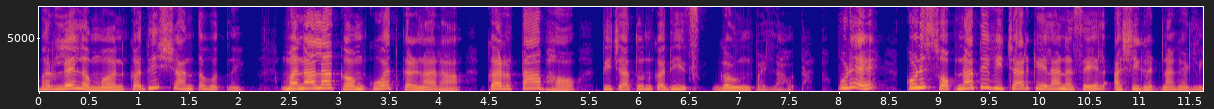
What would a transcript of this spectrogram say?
भरलेलं मन कधीच शांत होत नाही. मनाला कमकुवत करणारा कर्ता भाव तिच्यातून कधीच गळून पडला होता. पुढे कोणी स्वप्नातही विचार केला नसेल अशी घटना घडली.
